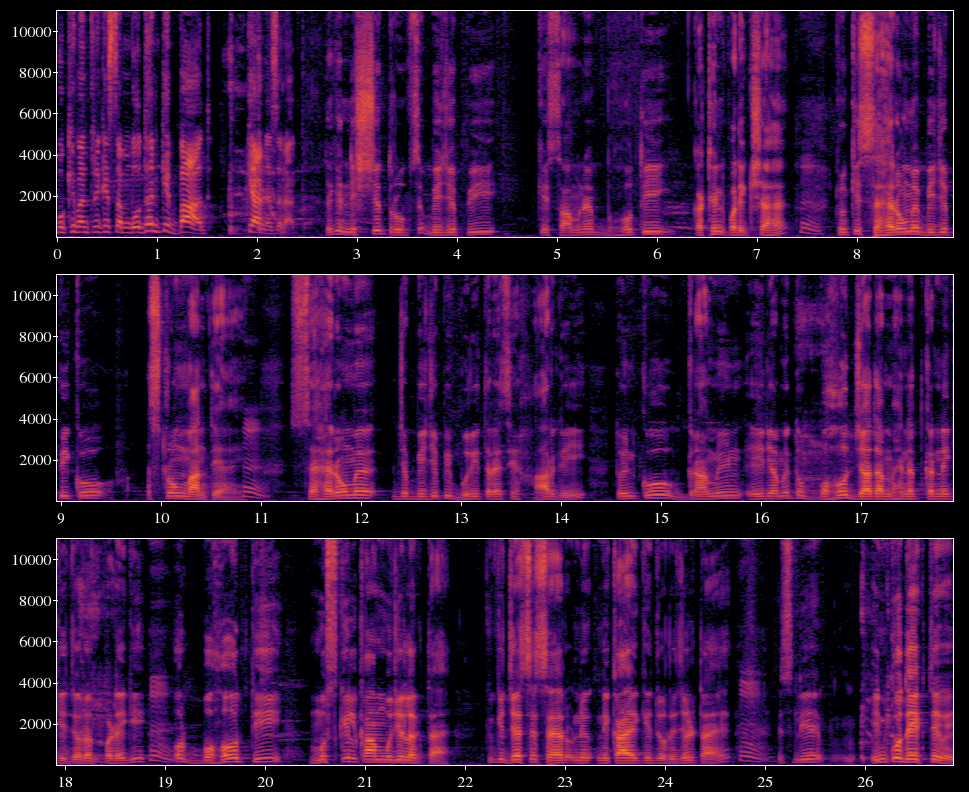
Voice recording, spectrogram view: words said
मुख्यमंत्री के संबोधन के बाद क्या नज़र आता है? देखिए निश्चित रूप से बीजेपी के सामने बहुत ही कठिन परीक्षा है क्योंकि शहरों में बीजेपी को स्ट्रोंग मानते आए। शहरों में जब बीजेपी बुरी तरह से हार गई तो इनको ग्रामीण एरिया में तो बहुत ज़्यादा मेहनत करने की ज़रूरत पड़ेगी और बहुत ही मुश्किल काम मुझे लगता है क्योंकि जैसे शहर नि- निकाय के जो रिज़ल्ट आए इसलिए इनको देखते हुए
